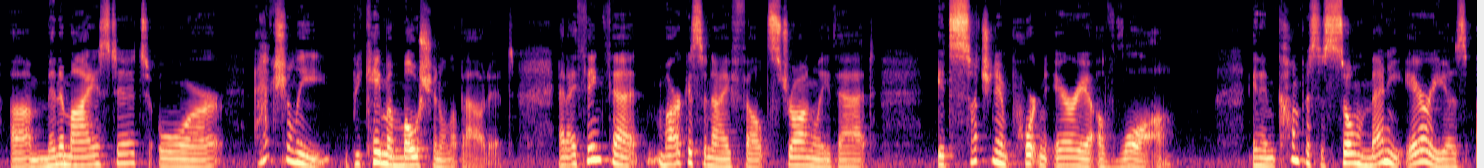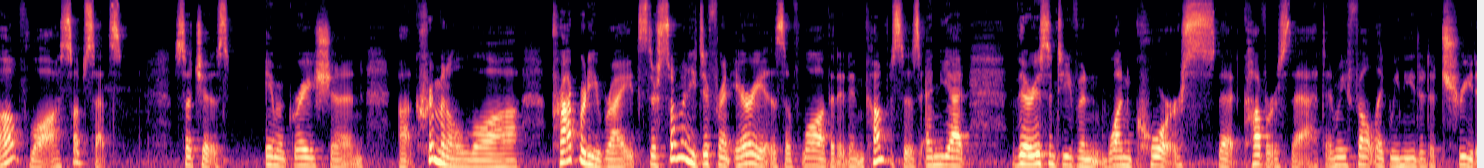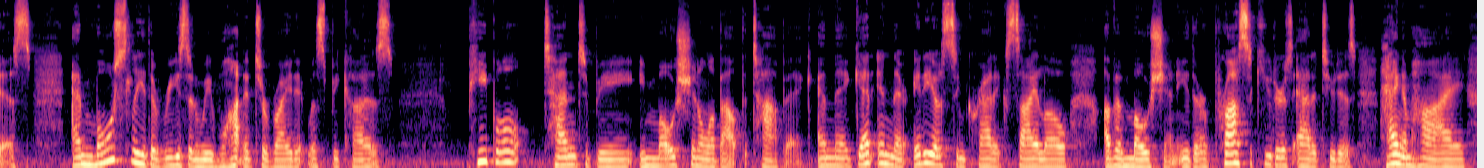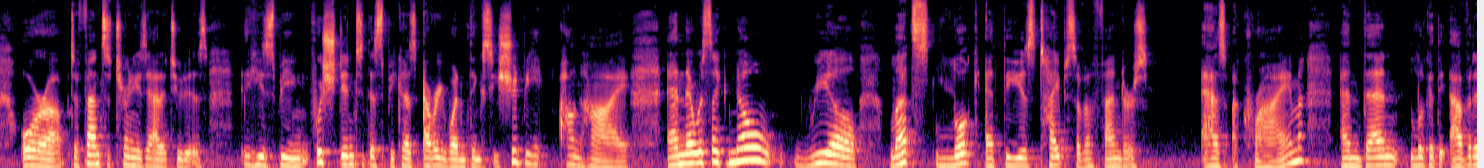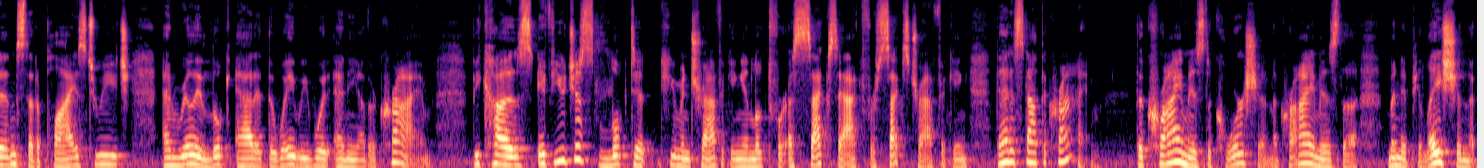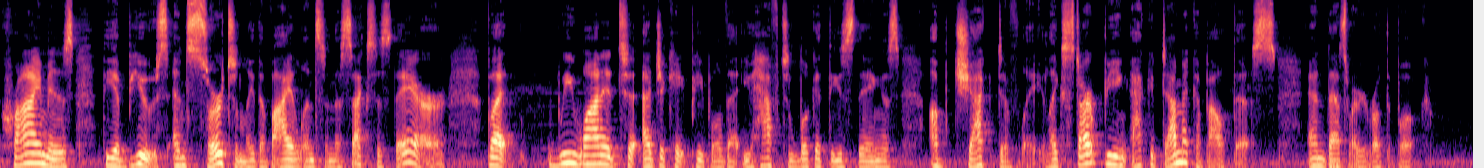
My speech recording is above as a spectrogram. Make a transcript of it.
um, minimized it, or actually became emotional about it. And I think that Markus and I felt strongly that it's such an important area of law. It encompasses so many areas of law, subsets such as immigration, uh, criminal law, property rights. There's so many different areas of law that it encompasses, and yet there isn't even one course that covers that. And we felt like we needed a treatise. And mostly the reason we wanted to write it was because people tend to be emotional about the topic and they get in their idiosyncratic silo of emotion. Either a prosecutor's attitude is hang him high, or a defense attorney's attitude is he's being pushed into this because everyone thinks he should be hung high. And there was like no real, let's look at these types of offenders as a crime and then look at the evidence that applies to each and really look at it the way we would any other crime. Because if you just looked at human trafficking and looked for a sex act for sex trafficking, that is not the crime. The crime is the coercion, the crime is the manipulation, the crime is the abuse, and certainly the violence and the sex is there. But we wanted to educate people that you have to look at these things objectively, like start being academic about this. And that's why we wrote the book.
